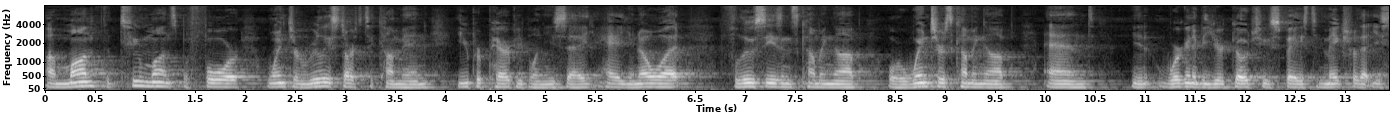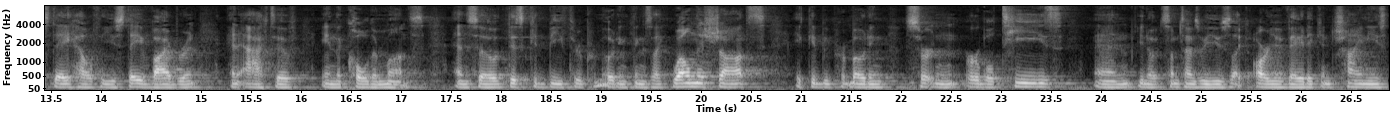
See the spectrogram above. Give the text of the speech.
a month to two months before winter really starts to come in, you prepare people and you say, hey, you know what? Flu season's coming up or winter's coming up, and you know, we're going to be your go to space to make sure that you stay healthy, you stay vibrant and active in the colder months. And so this could be through promoting things like wellness shots it could be promoting certain herbal teas, and you know sometimes we use like Ayurvedic and Chinese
